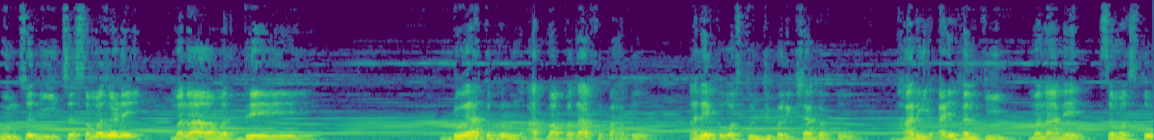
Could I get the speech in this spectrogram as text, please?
उंच नीच समजणे मनामध्ये. डोळ्यात भरून आत्मा पदार्थ पाहतो अनेक वस्तूंची परीक्षा करतो भारी आणि हलकी मनाने समजतो.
